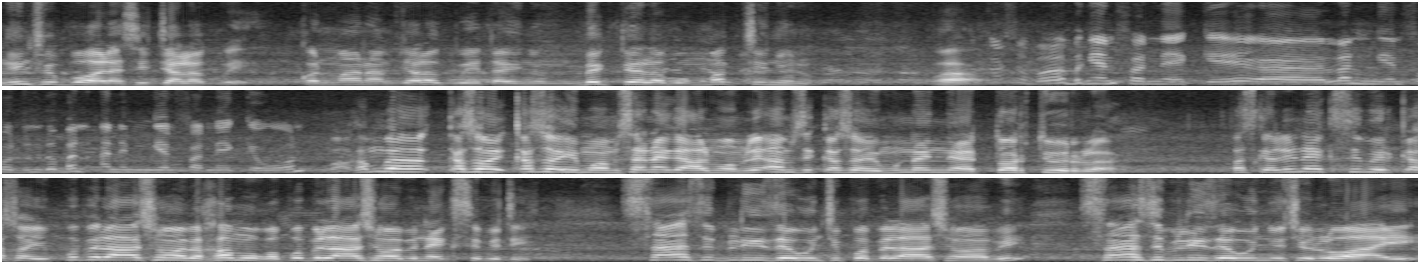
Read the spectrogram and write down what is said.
ñu fi boole si dialogue bi kon maanaam dialogue bi tey ñun mbégte la bu mag ci ñun waaw. kaso ba ba ngeen fa nekkee euh, lan ngeen fa dund ban anam ngeen fa nekkee woon. waaw xam nga kaso kaso yi moom Sénégal moom li am si kaso yi mun nañ ne torture la parce que li nekk si biir kaso yi population bi xamu ko population bi nekk si biti sensibiliser wuñ ci population bi sensibiliser wuñ ñu ci loi yi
